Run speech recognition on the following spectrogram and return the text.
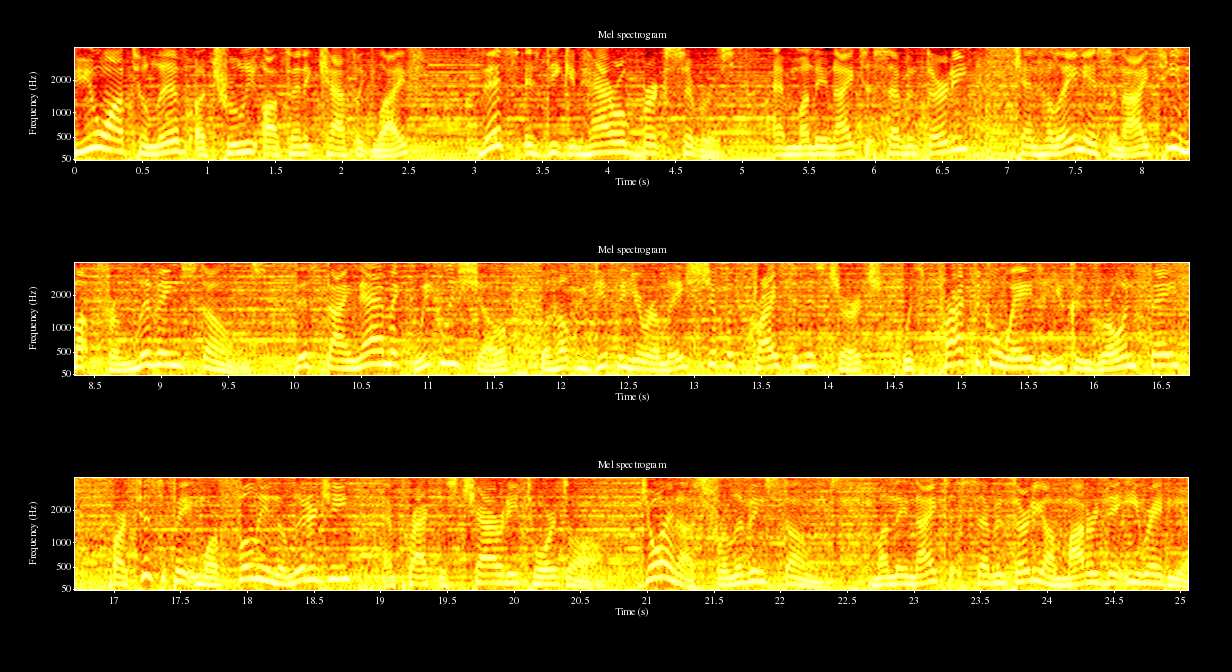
Do you want to live a truly authentic Catholic life? This is Deacon Harold Burke Sivers, and Monday nights at 7:30, Ken Hellenius and I team up for Living Stones. This dynamic weekly show will help you deepen your relationship with Christ and His church with practical ways that you can grow in faith, participate more fully in the liturgy, and practice charity towards all. Join us for Living Stones, Monday nights at 7:30 on Modern Day E Radio,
